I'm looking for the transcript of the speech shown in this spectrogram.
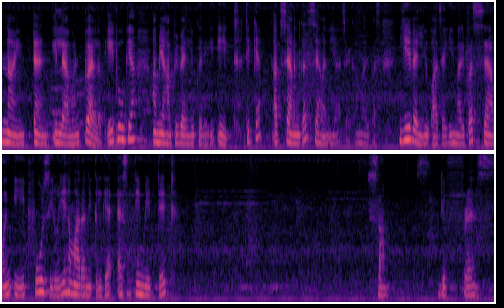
nine ten eleven twelve eight हो गया। हम यहाँ पे वैल्यू करेंगे एट ठीक है? अब सेवन का सेवन ही आ जाएगा हमारे पास। ये वैल्यू आ जाएगी हमारे पास सेवन एट फोर ज़ीरो ये हमारा निकल गया एस्टिमेटेड सम डिफरेंस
